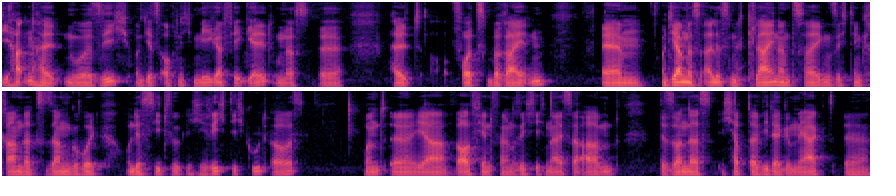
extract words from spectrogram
die hatten halt nur sich und jetzt auch nicht mega viel Geld, um das äh, halt vorzubereiten. Ähm, und die haben das alles mit Kleinanzeigen, sich den Kram da zusammengeholt und es sieht wirklich richtig gut aus. Und äh, ja, war auf jeden Fall ein richtig nicer Abend. Besonders, ich habe da wieder gemerkt, äh,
